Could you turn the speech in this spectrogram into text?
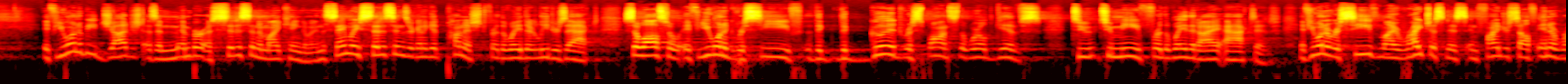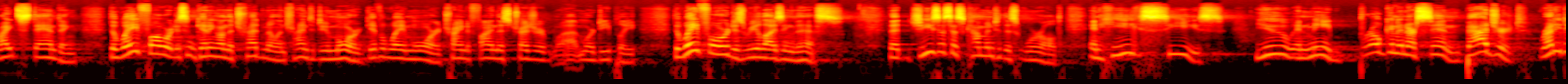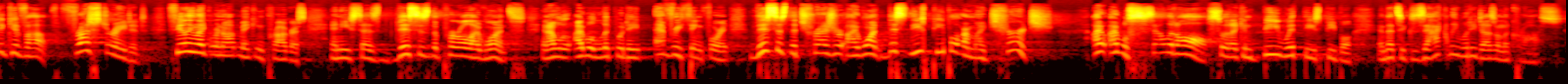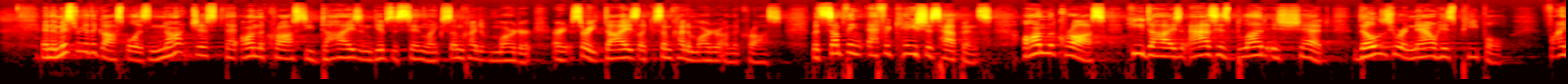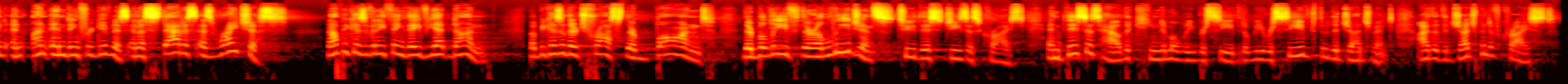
if you want to be judged as a member, a citizen in my kingdom, in the same way citizens are going to get punished for the way their leaders act, so also if you want to receive the, the good response the world gives to, to me for the way that I acted, if you want to receive my righteousness and find yourself in a right standing, the way forward isn't getting on the treadmill and trying to do more, give away more, trying to find this treasure uh, more deeply. The way forward is realizing this that Jesus has come into this world and he sees you and me, broken in our sin, badgered, ready to give up, frustrated, feeling like we're not making progress. And he says, This is the pearl I want, and I will, I will liquidate everything for it. This is the treasure I want. This, these people are my church. I, I will sell it all so that I can be with these people. And that's exactly what he does on the cross. And the mystery of the gospel is not just that on the cross he dies and gives his sin like some kind of martyr, or sorry, dies like some kind of martyr on the cross, but something efficacious happens. On the cross, he dies, and as his blood is shed, those who are now his people find an unending forgiveness and a status as righteous, not because of anything they've yet done, but because of their trust, their bond, their belief, their allegiance to this Jesus Christ. And this is how the kingdom will be received. It will be received through the judgment, either the judgment of Christ,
